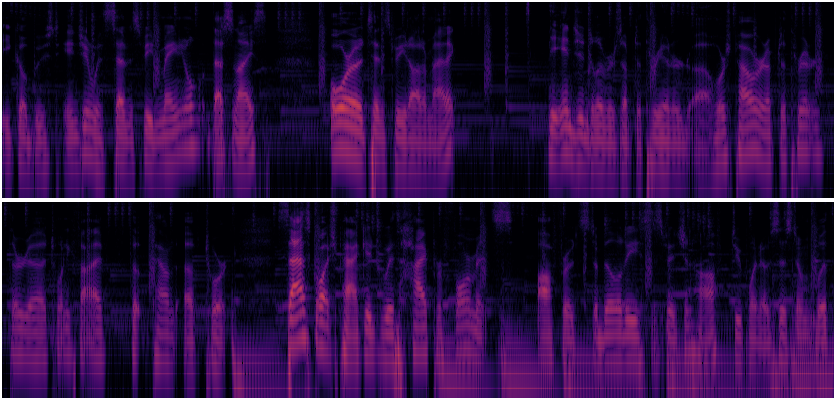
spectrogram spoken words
EcoBoost engine with 7-speed manual. That's nice. Or a 10-speed automatic. The engine delivers up to 300 uh, horsepower and up to 325 uh, foot-pound of torque. Sasquatch package with high performance off-road stability suspension HOSS 2.0 system with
